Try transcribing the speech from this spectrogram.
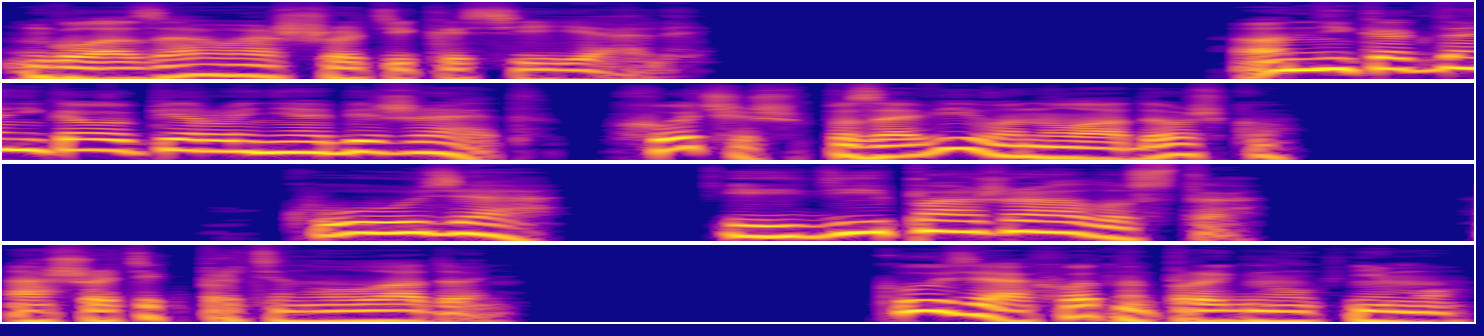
Глаза у Ашотика сияли. Он никогда никого первый не обижает. Хочешь, позови его на ладошку. «Кузя, иди, пожалуйста». Ашотик протянул ладонь. Кузя охотно прыгнул к нему.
